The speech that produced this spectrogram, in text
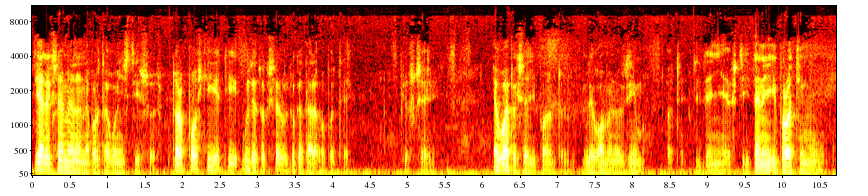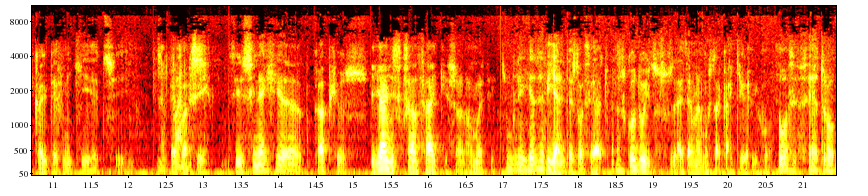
διάλεξα εμένα να πρωταγωνιστήσω. Τώρα πώς και γιατί ούτε το ξέρω, ούτε το κατάλαβα ποτέ. Ποιος ξέρει. Εγώ έπαιξα λοιπόν τον λεγόμενο Δήμο τότε, την ταινία αυτή. Ήταν η πρώτη μου καλλιτεχνική έτσι, επαφή Στη συνέχεια κάποιος Γιάννης Ξανθάκης ονόματι και μου λέει: Γιατί δεν βγαίνετε στο θέατρο; Ένας κοντούλιτο ήταν με μουστακάκι γαλλικό. Εγώ στο θέατρο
